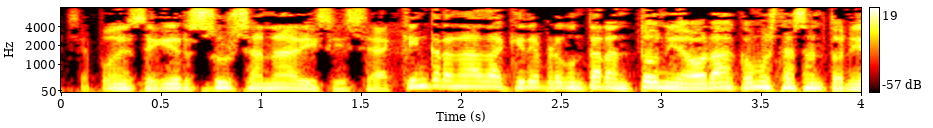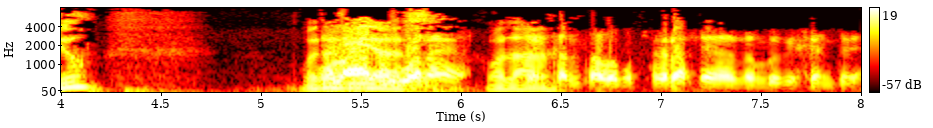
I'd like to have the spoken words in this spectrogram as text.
se pueden seguir sus análisis. Aquí en Granada quiere preguntar Antonio ahora, ¿cómo estás Antonio? Buenos Hola, días. Muy buenas. Hola. Encantado, muchas gracias, don Vicente.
